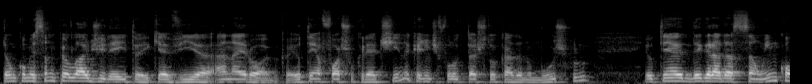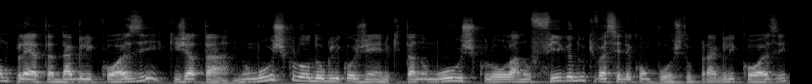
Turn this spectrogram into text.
Então, começando pelo lado direito aí, que é via anaeróbica, eu tenho a fosfocreatina, que a gente falou que está estocada no músculo. Eu tenho a degradação incompleta da glicose, que já está no músculo, ou do glicogênio, que está no músculo ou lá no fígado, que vai ser decomposto para glicose.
